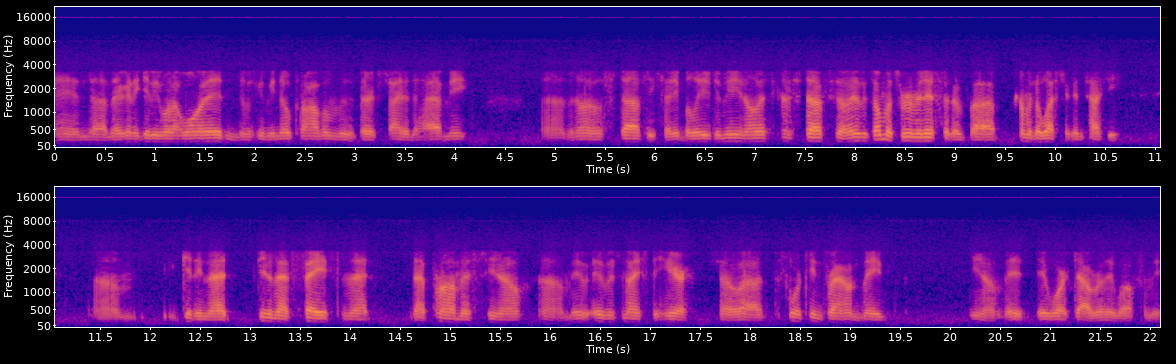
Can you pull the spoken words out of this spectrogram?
and uh, they're going to give me what I wanted, and there was going to be no problem, and they're excited to have me. Um, and all this stuff. He said he believed in me and all this kind of stuff. So it was almost reminiscent of uh, coming to Western Kentucky, um, getting that getting that faith and that that promise. You know, um, it, it was nice to hear. So uh, the 14th round made, you know, it, it worked out really well for me.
